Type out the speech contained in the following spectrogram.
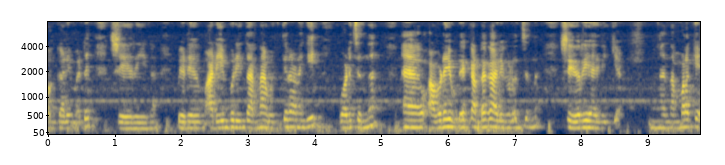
പങ്കാളിയുമായിട്ട് ഷെയർ ചെയ്യുക. വീഡിയോ അടിയും പൊടിയും തരണ വ്യക്തികളാണെങ്കിൽ ഓടി ചെന്ന് അവിടെ ഇവിടെ കണ്ട കാര്യങ്ങളും ചെന്ന് ഷെയർ ചെയ്യാതിരിക്കുക. നമ്മളൊക്കെ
